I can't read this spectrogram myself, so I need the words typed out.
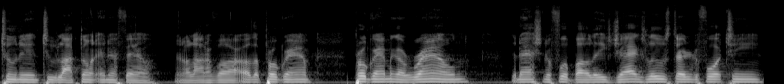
tune in to Locked On NFL and a lot of our other program programming around the National Football League. Jags lose thirty to fourteen,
